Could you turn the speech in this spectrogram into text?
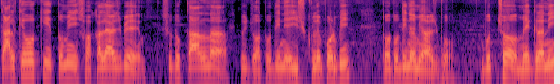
কালকেও কি তুমি সকালে আসবে? শুধু কাল না, তুই যতদিন এই স্কুলে পড়বি, ততদিন আমি আসব। বুঝছ, মেঘরানি?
